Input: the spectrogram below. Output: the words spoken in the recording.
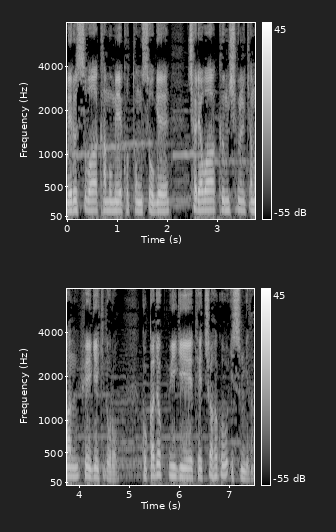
메르스와 가뭄의 고통 속에 철야와 금식을 겸한 회개 기도로 국가적 위기에 대처하고 있습니다.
